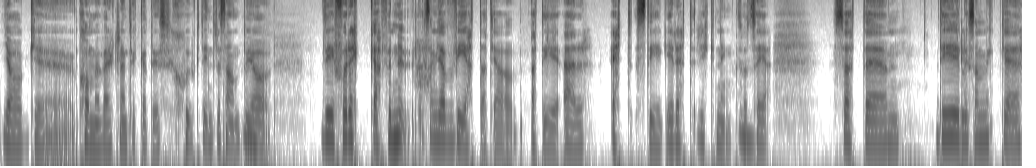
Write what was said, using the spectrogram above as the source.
jag eh, kommer verkligen tycka att det är sjukt intressant. Och Mm. jag, det får räcka för nu. Liksom. Jag vet att, jag, att det är ett steg i rätt riktning så Mm. att säga. Så att eh, det är liksom mycket,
